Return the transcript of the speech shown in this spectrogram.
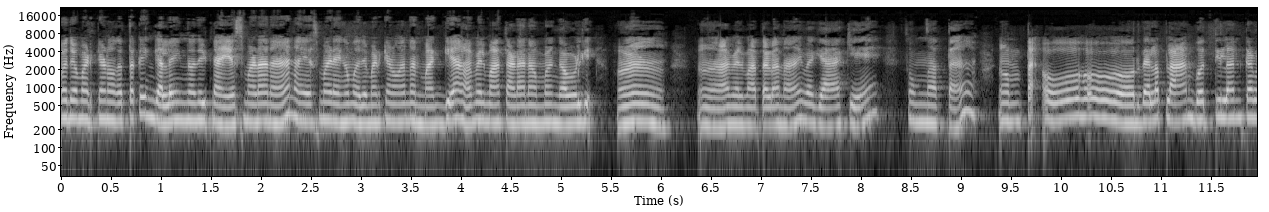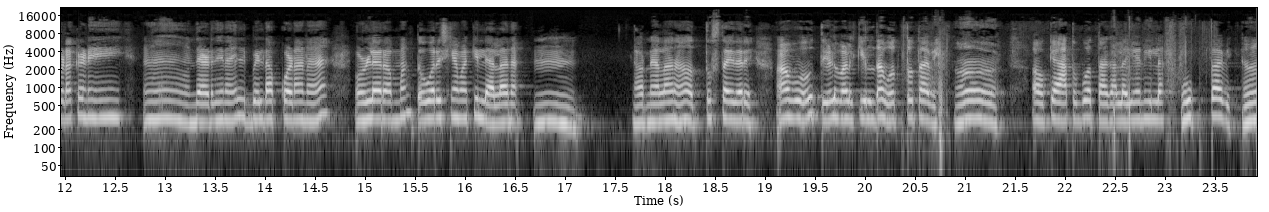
ಮದುವೆ ಮಾಡ್ಕೊಂಡು ಹೋಗತ್ತಕ್ಕ, ಹಿಂಗೆಲ್ಲ ಇನ್ನೊಂದಿಟ್ಟು ನಾ ಎಸ್ ಮಾಡೋಣ ನಾ ಎಸ್ ಮಾಡಿ ಹಂಗೆ ಮದುವೆ ಮಾಡ್ಕೊಂಡು ಹೋಗ ನನ್ನ ಮಗ್ಗೆ ಆಮೇಲೆ ಮಾತಾಡೋಣ ಅಮ್ಮಂಗೆ ಅವಳಿಗೆ. ಹ್ಞೂ ಆಮೇಲೆ ಮಾತಾಡೋಣ ಇವಾಗ ಯಾಕೆ? ಸುಮ್ಮತ್ತ ಅಂತ. ಓಹೋ ಅವ್ರದ್ದೆಲ್ಲ ಪ್ಲಾನ್ ಗೊತ್ತಿಲ್ಲ ಅಂತ ಬಿಡ ಕಣಿ. ಹ್ಞೂ ಒಂದೆರಡು ದಿನ ಇಲ್ಲಿ ಬಿಲ್ಡಪ್ ಕೊಡೋಣ ಒಳ್ಳೆಯವ್ರಮ್ಮಂಗೆ ತೋರಿಸ್ಕೊಂಬಕ್ಕಿಲ್ಲ ಎಲ್ಲನ ಹ್ಞೂ ಅವ್ರನ್ನೆಲ್ಲ ಹತ್ತಿಸ್ತಾ ಇದ್ದಾರೆ ಅವು ತಿಳುವಳಿಕೆ ಇಲ್ದ ಒತ್ತುತ್ತಾವೆ. ಹ್ಞೂ, ಅವಕ್ಕೆ ಆತ ಗೊತ್ತಾಗಲ್ಲ, ಏನಿಲ್ಲ. ಉಪ್ತಾವೆ. ಹ್ಞೂ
